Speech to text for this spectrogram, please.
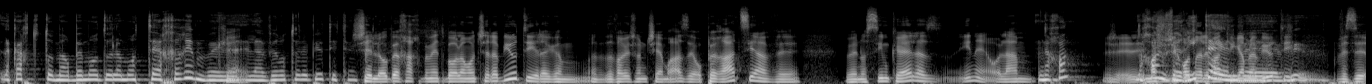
לקחת אותו מהרבה מאוד עולמות אחרים כן. ולהעביר אותו ל beauty tech. שלא בהכרח באמת בעולמות של ה beauty, אלא גם הדבר הראשון שהיא אמרה זה אופרציה ו, ונושאים כאלה, אז הנה, עולם. נכון. נכון, משהו שיכול להיות רלוונטי גם לביוטי, ו... וזה,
